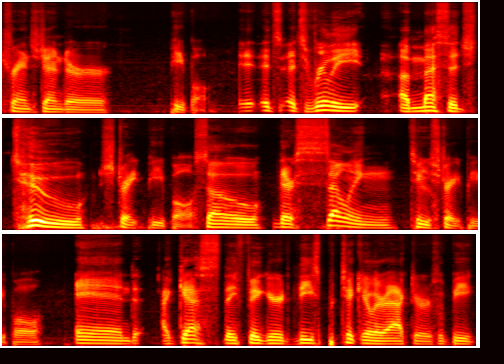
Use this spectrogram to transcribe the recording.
transgender people. It, it's it's really a message to straight people. So they're selling to straight people. And I guess they figured these particular actors would be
